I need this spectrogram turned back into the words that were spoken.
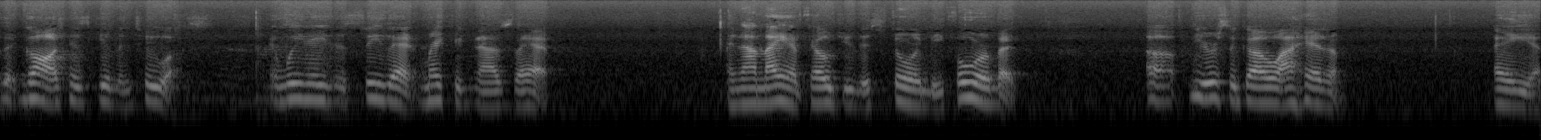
that God has given to us. And we need to see that and recognize that. And I may have told you this story before, but uh, years ago I had a, a uh,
